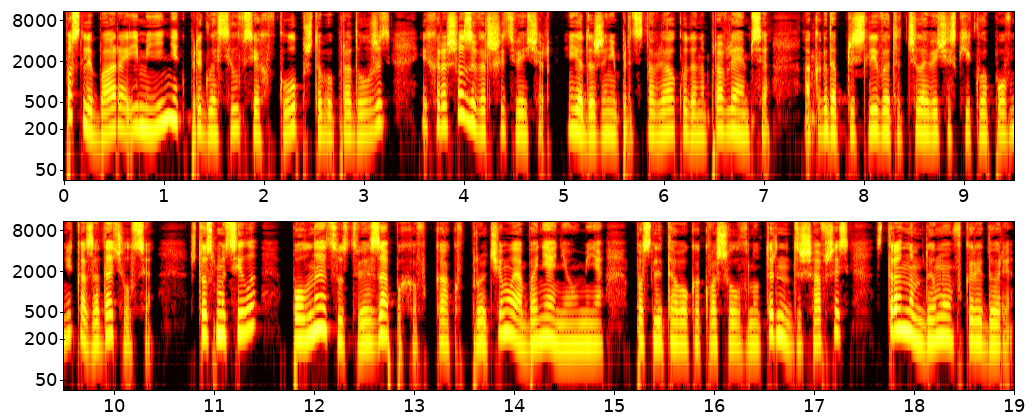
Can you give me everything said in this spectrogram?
После бара именинник пригласил всех в клуб, чтобы продолжить и хорошо завершить вечер. Я даже не представлял, куда направляемся. А когда пришли в этот человеческий клоповник, озадачился. Что смутило? Полное отсутствие запахов, как, впрочем, и обоняние у меня, после того, как вошел внутрь, надышавшись странным дымом в коридоре.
